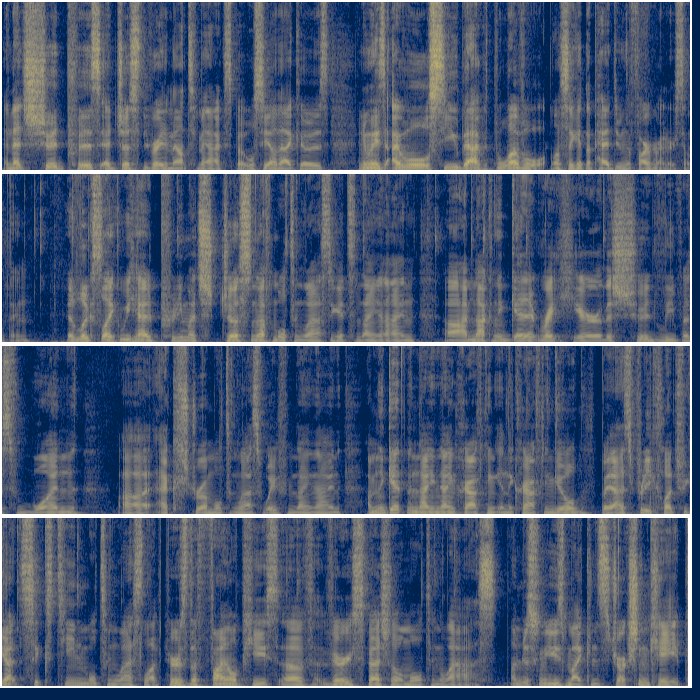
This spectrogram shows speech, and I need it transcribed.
and that should put us at just the right amount to max, but we'll see how that goes. Anyways, I will see you back with the level, unless I get the pet doing a farm run or something. It looks like we had pretty much just enough molten glass to get to 99. Uh, I'm not going to get it right here. This should leave us one uh, extra molten glass away from 99. I'm going to get the 99 crafting in the crafting guild. But yeah, it's pretty clutch. We got 16 molten glass left. Here's the final piece of very special molten glass. I'm just going to use my construction cape,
